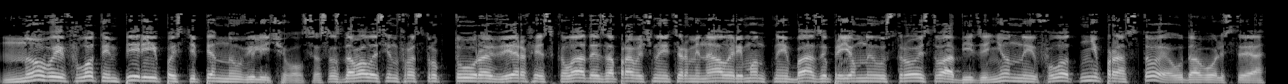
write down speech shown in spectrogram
Новый флот империи постепенно увеличивался. Создавалась инфраструктура, верфи, склады, заправочные терминалы, ремонтные базы, приемные устройства. Объединенный флот — непростое удовольствие.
